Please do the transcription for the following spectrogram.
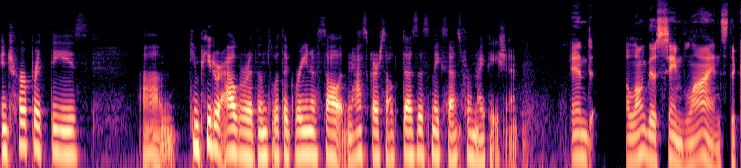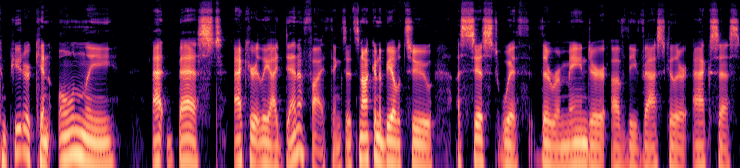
interpret these um, computer algorithms with a grain of salt and ask ourselves, does this make sense for my patient? And along those same lines, the computer can only at best accurately identify things. It's not going to be able to assist with the remainder of the vascular access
